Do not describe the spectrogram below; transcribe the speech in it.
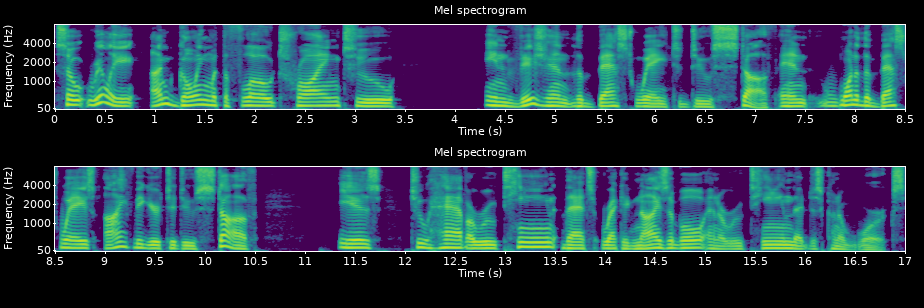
So, really, I'm going with the flow, trying to envision the best way to do stuff. And one of the best ways I figure to do stuff is to have a routine that's recognizable and a routine that just kind of works.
